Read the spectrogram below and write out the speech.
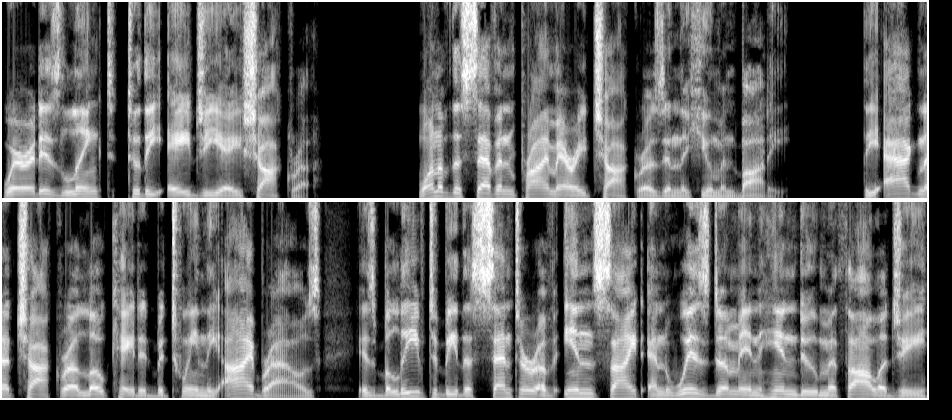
where it is linked to the Ajna chakra, one of the seven primary chakras in the human body. The Ajna chakra located between the eyebrows is believed to be the center of insight and wisdom in Hindu mythology.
